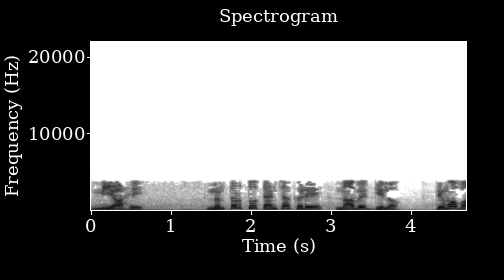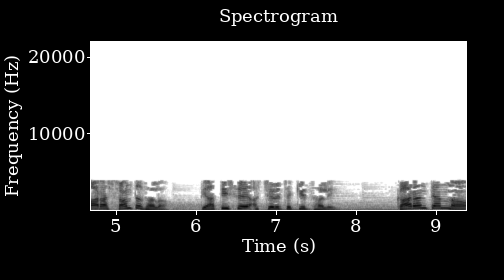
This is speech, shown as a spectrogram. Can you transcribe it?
मी आहे. नंतर तो त्यांच्याकडे नावेत गेला. तेव्हा वारा शांत झाला. ते अतिशय आश्चर्यचकित झाले. कारण त्यांना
